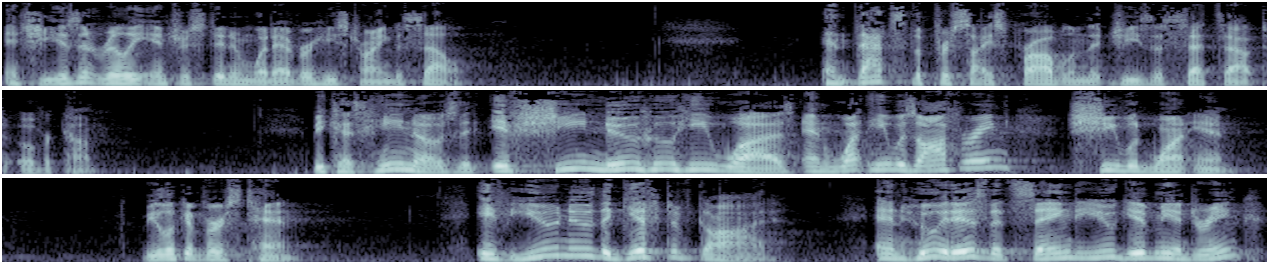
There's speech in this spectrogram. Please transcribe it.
and she isn't really interested in whatever he's trying to sell. And that's the precise problem that Jesus sets out to overcome. Because he knows that if she knew who he was and what he was offering, she would want in. If you look at verse 10, if you knew the gift of God and who it is that's saying to you, give me a drink,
